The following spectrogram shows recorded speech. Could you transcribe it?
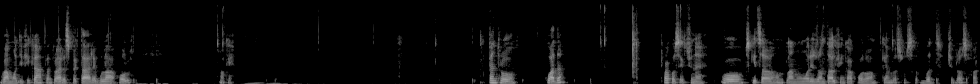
va modifica pentru a respecta regula all. Ok. pentru coadă. Fac o secțiune, o schiță în planul orizontal, fiindcă acolo am canvas-ul să văd ce vreau să fac.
